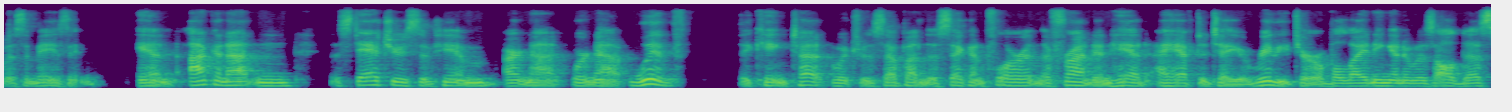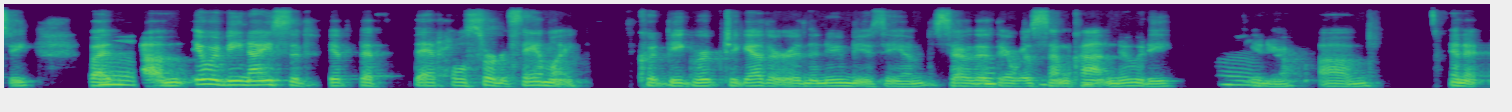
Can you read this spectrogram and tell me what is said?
was amazing. And Akhenaten, the statues of him are not, were not with the King Tut, which was up on the second floor in the front and had, I have to tell you, really terrible lighting and it was all dusty. But Mm. um, it would be nice if, if that, that whole sort of family could be grouped together in the new museum so that there was some continuity, Mm. you know, um, in it.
